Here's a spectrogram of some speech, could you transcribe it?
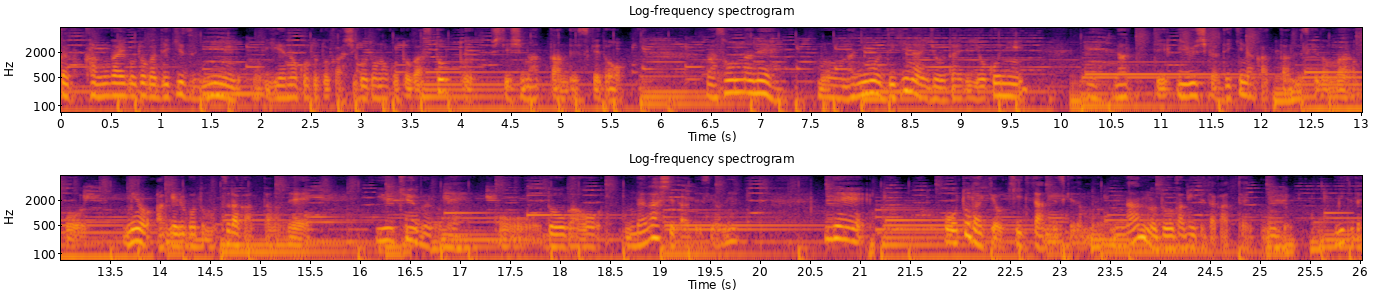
全く考え事ができずに家のこととか仕事のことがストップしてしまったんですけど、まあ、そんなねもう何もできない状態で横にね、なっているしかできなかったんですけど、まあ、こう目を開けることもつらかったので YouTube のねこう動画を流してたんですよね。で音だけを聞いてたんですけども何の動画見てたかって見てた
